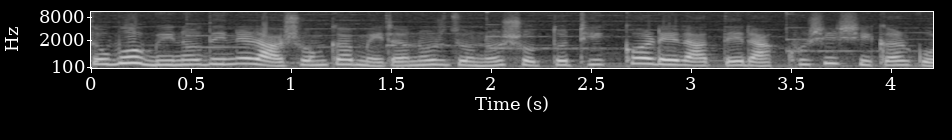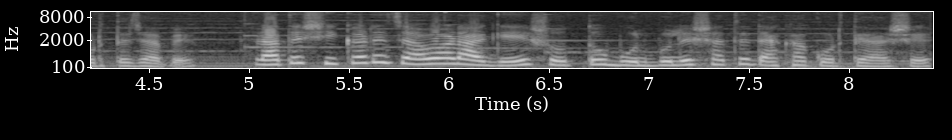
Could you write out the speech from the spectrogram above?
তবুও বিনোদিনীর আশঙ্কা মেটানোর জন্য সত্য ঠিক করে রাতে রাক্ষসী শিকার করতে যাবে। রাতে শিকারে যাওয়ার আগে সত্য বুলবুলের সাথে দেখা করতে আসে।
